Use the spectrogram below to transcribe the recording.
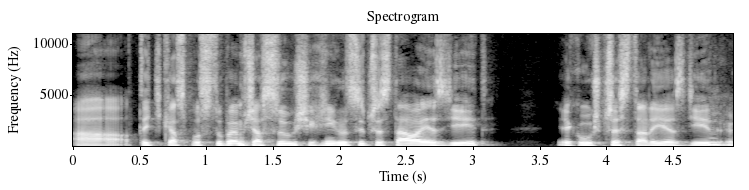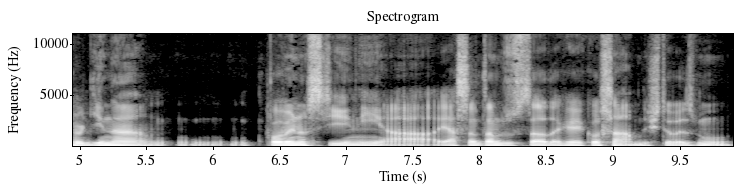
A teďka s postupem času všichni kluci přestávají jezdit, jako už přestali jezdit, mm-hmm. rodina, povinnosti jiný a já jsem tam zůstal tak jako sám, když to vezmu.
